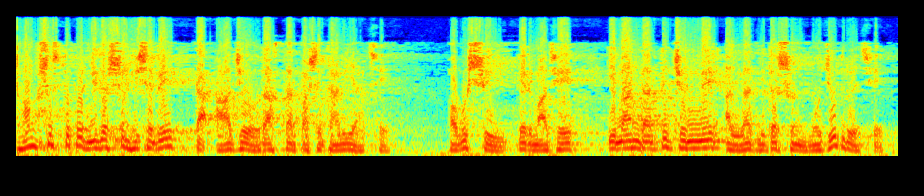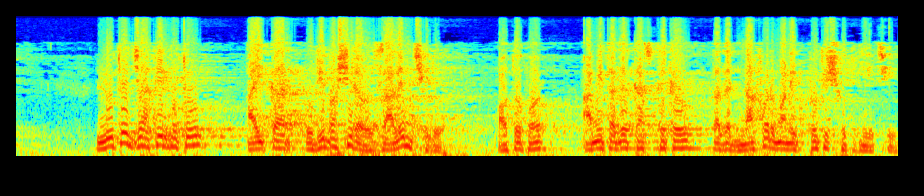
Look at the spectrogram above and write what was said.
ধ্বংসস্তূপের নিদর্শন হিসেবে তা আজও রাস্তার পাশে দাঁড়িয়ে আছে। অবশ্যই এর মাঝে ইমানদারদের জন্য আল্লাহর নিদর্শন মজুদ রয়েছে। লুতের জাতির মতো আইকার অধিবাসীরাও জালেম ছিল। অতপর আমি তাদের কাছ থেকেও তাদের নাফরমানির প্রতিশোধ নিয়েছি।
